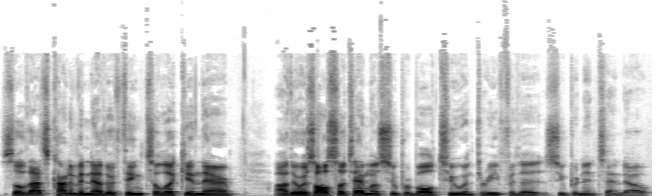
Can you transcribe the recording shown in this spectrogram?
So that's kind of another thing to look in there. Uh, there was also Tecmo Super Bowl two and three for the Super Nintendo.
